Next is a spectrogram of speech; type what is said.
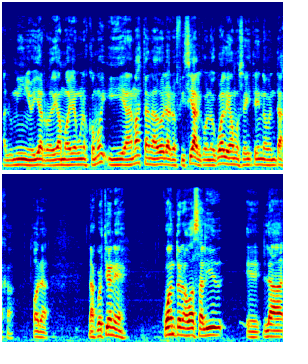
aluminio, hierro, digamos, hay algunos como y además están a dólar oficial, con lo cual, digamos, seguís teniendo ventaja. Ahora, la cuestión es, ¿cuánto nos va a salir eh, la,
